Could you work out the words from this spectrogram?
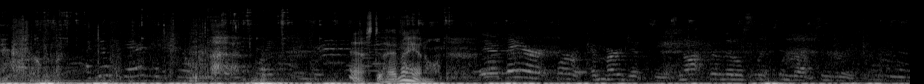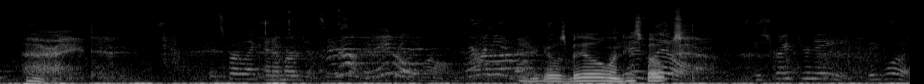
There we go. Yeah, I still had my hat on. They're there for emergencies, not for little slips and bumps and bruises. Alright, It's for like an emergency or something really wrong. there goes Bill and his There's folks. little. You scraped your knee. Big whoop.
